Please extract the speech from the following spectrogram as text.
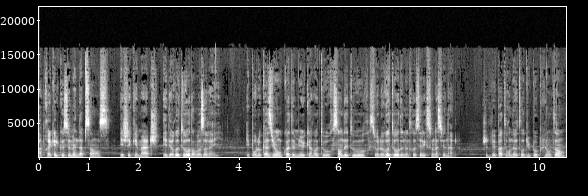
Après quelques semaines d'absence, Échec et Match est de retour dans vos oreilles. Et pour l'occasion, quoi de mieux qu'un retour sans détour sur le retour de notre sélection nationale? Je ne vais pas tourner autour du pot plus longtemps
